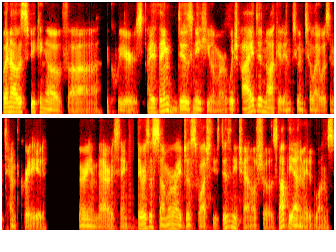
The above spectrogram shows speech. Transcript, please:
but I was speaking of uh, the queers. I think Disney humor, which I did not get into until I was in 10th grade, very embarrassing. There was a summer I just watched these Disney Channel shows, not the animated ones.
